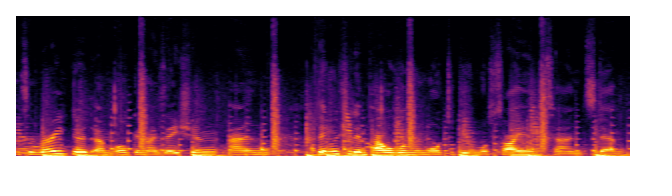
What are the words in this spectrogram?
It's a very good um, organisation and I think we should empower women more to do more science and STEM.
